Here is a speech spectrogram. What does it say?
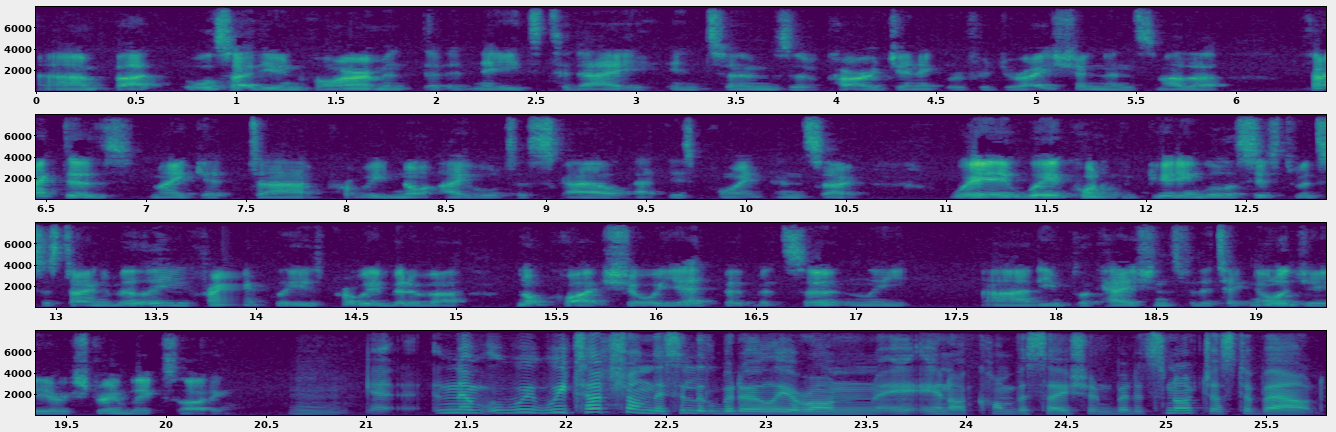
um, but also the environment that it needs today in terms of cryogenic refrigeration and some other factors make it uh, probably not able to scale at this point. And so, where, where quantum computing will assist with sustainability, frankly, is probably a bit of a not quite sure yet, but, but certainly uh, the implications for the technology are extremely exciting. Mm. Now, we, we touched on this a little bit earlier on in our conversation, but it's not just about,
